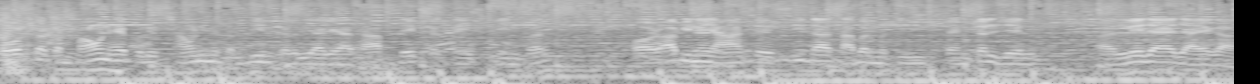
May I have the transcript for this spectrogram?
कोर्ट का कंपाउंड है, पुलिस छावनी में तब्दील कर दिया गया था। आप देख सकते हैं स्क्रीन पर। और अब इन्हें यहाँ से सीधा साबरमती सेंट्रल जेल ले जाया जाएगा।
